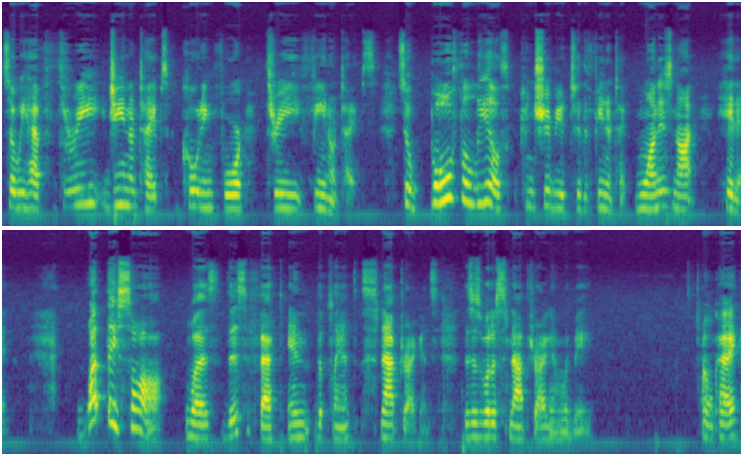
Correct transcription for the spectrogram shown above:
So we have three genotypes coding for three phenotypes. So both alleles contribute to the phenotype. One is not hidden. What they saw was this effect in the plant snapdragons. This is what a snapdragon would be. Okay,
